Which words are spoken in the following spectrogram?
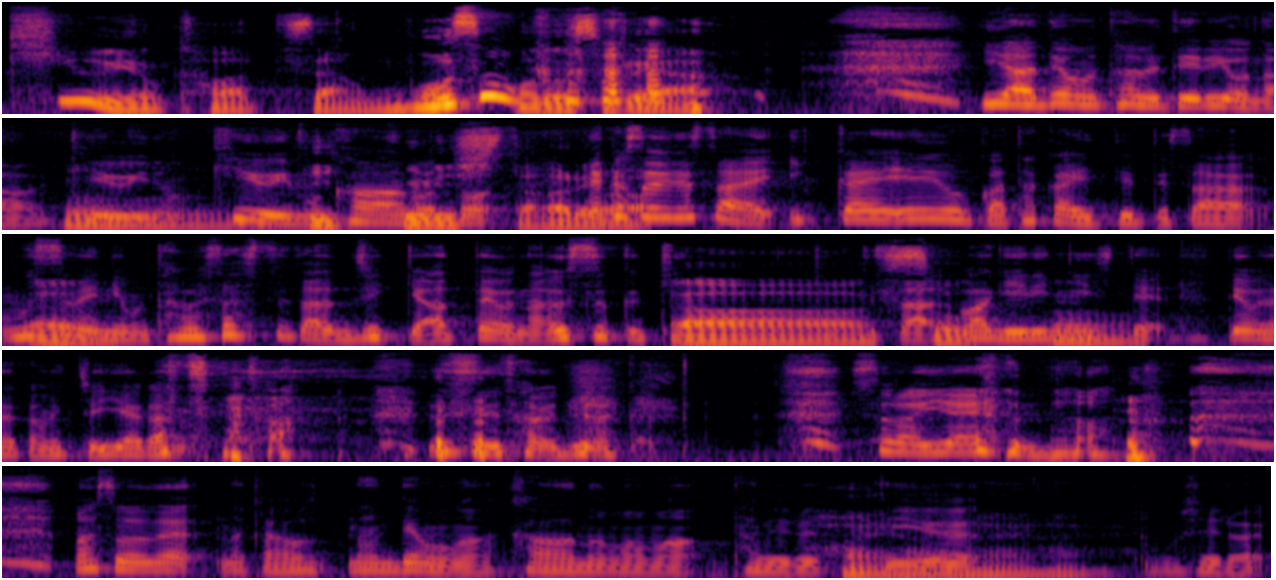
キウイの皮ってさもぞもぞするやん。いやでも食べてるよなキウイの。うん。キウイも皮ごと。びっくりしたあれは。なんかそれでさ一回栄養価高いって言ってさ娘にも食べさせてた時期あったよな薄く切ってさ輪切りにして、でもなんかめっちゃ嫌がってた。全然食べてなかった。それは嫌やんなまあそうだなんか何でもが皮のまま食べるっていう、面白い。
